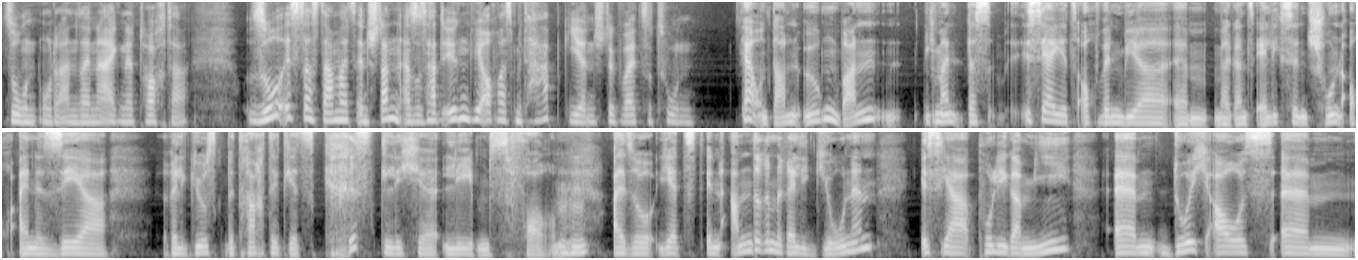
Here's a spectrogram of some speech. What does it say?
Sohn oder an seine eigene Tochter. So ist das damals entstanden. Also es hat irgendwie auch was mit Habgier ein Stück weit zu tun. Ja, und dann irgendwann, ich meine, das ist ja jetzt auch, wenn wir ähm, mal ganz ehrlich sind, schon auch eine sehr religiös betrachtet jetzt christliche Lebensform. Also jetzt in anderen Religionen ist ja Polygamie ähm, durchaus ähm,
